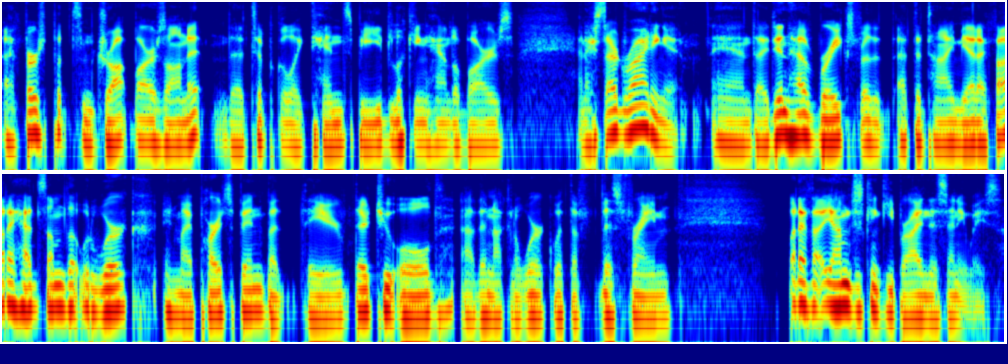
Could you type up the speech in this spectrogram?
I first put some drop bars on it, the typical like 10 speed looking handlebars, and I started riding it. And I didn't have brakes for the, at the time yet. I thought I had some that would work in my parts bin, but they're they're too old. Uh, they're not going to work with the, this frame. But I thought, yeah, I'm just going to keep riding this anyways.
